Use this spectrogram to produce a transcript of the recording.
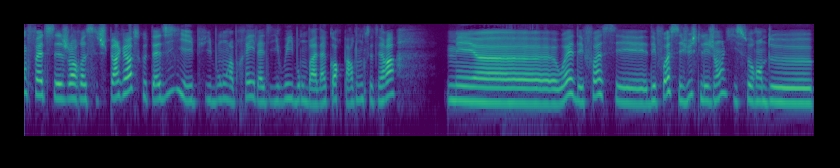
en fait, c'est genre, c'est super grave ce que t'as dit. Et puis bon, après, il a dit Oui, bon, bah d'accord, pardon, etc. Mais euh, ouais, des fois, c'est des fois c'est juste les gens qui se rendent.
